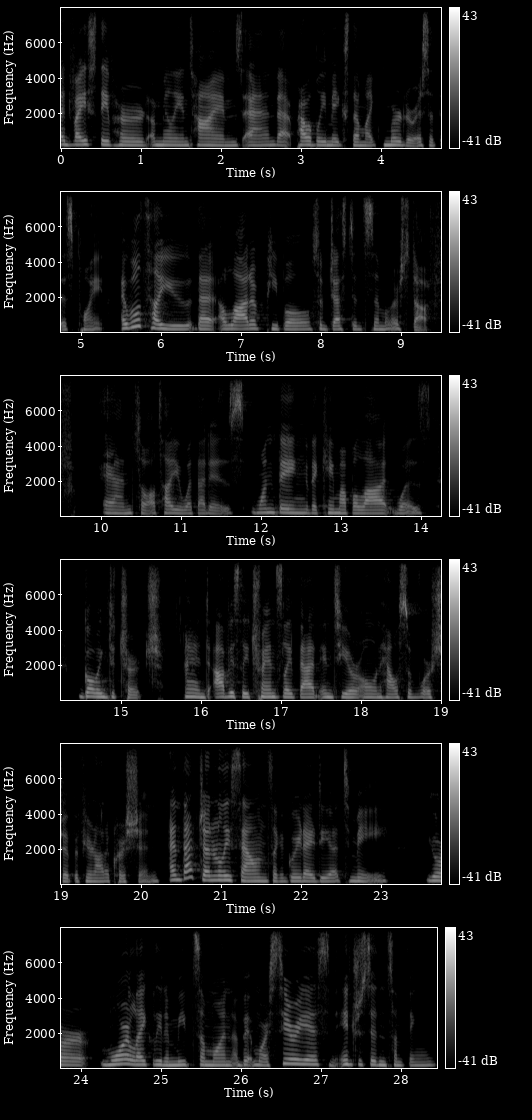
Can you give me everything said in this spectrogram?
Advice they've heard a million times, and that probably makes them like murderous at this point. I will tell you that a lot of people suggested similar stuff. And so I'll tell you what that is. One thing that came up a lot was going to church. And obviously, translate that into your own house of worship if you're not a Christian. And that generally sounds like a great idea to me. You're more likely to meet someone a bit more serious and interested in something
